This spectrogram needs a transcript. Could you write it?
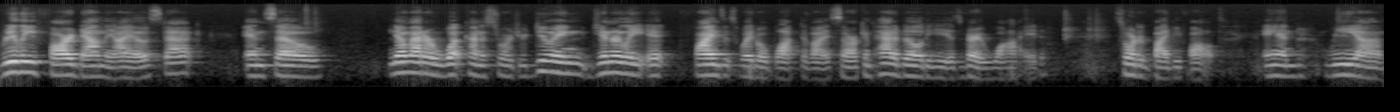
really far down the I.O. stack. And so no matter what kind of storage you're doing, generally it finds its way to a block device. So our compatibility is very wide, sort of by default. And we, um,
